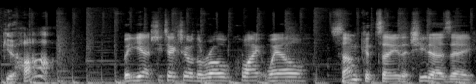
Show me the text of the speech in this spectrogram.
Geha. But yeah, she takes over the role quite well. Some could say that she does a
